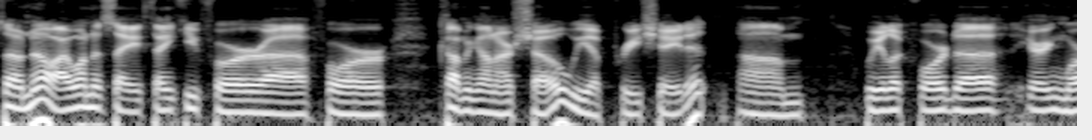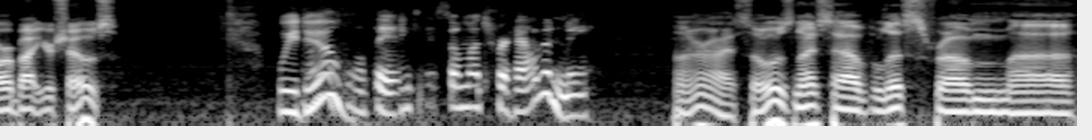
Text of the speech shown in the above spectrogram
so no, I want to say thank you for uh, for coming on our show. We appreciate it. Um, we look forward to hearing more about your shows. We do. Well, thank you so much for having me. All right, so it was nice to have Liss from uh,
